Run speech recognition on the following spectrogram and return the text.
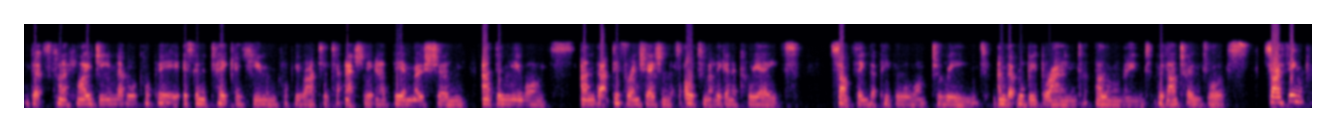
that's kind of hygiene level copy. It's going to take a human copywriter to actually add the emotion, add the nuance, and that differentiation that's ultimately going to create something that people will want to read and that will be brand aligned with our tone of voice. So I think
